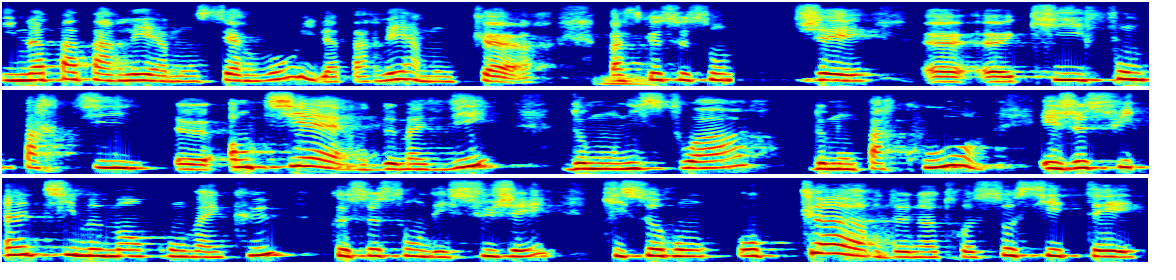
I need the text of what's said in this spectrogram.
il n'a pas parlé à mon cerveau, il a parlé à mon cœur parce mmh. que ce sont euh, euh, qui font partie euh, entière de ma vie, de mon histoire, de mon parcours, et je suis intimement convaincue que ce sont des sujets qui seront au cœur de notre société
